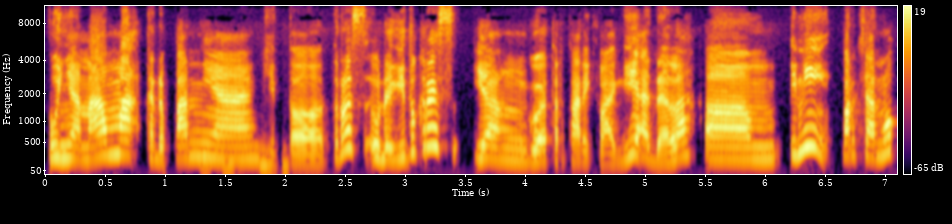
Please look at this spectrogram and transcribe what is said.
punya nama ke depannya gitu. Terus udah gitu Chris, yang gue tertarik lagi adalah em, ini Park Chan Wook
